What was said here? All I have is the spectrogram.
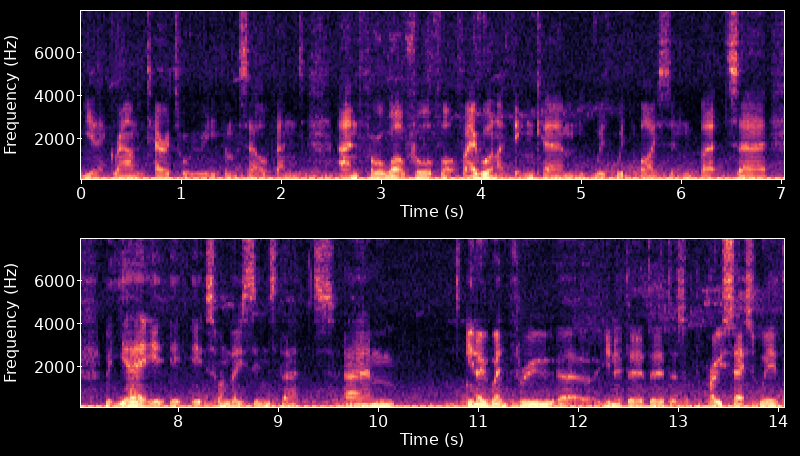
you know ground and territory really for myself and and for well for, for, for everyone I think um, with with the bison. But uh, but yeah, it, it, it's one of those things that. Um, you know, went through, uh, you know, the, the, the, sort of process with,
